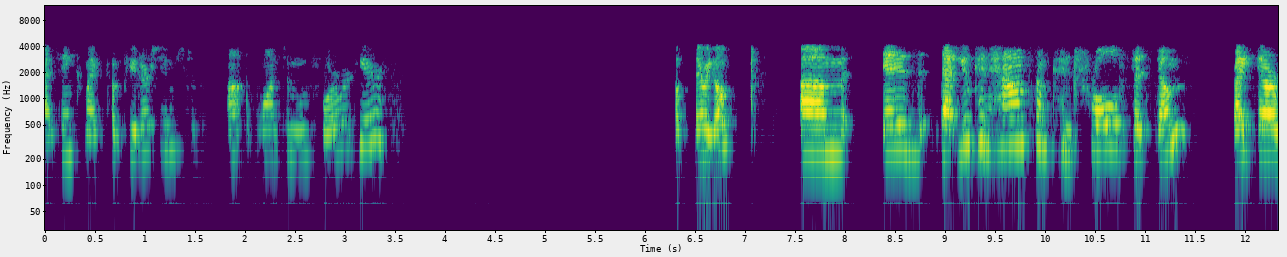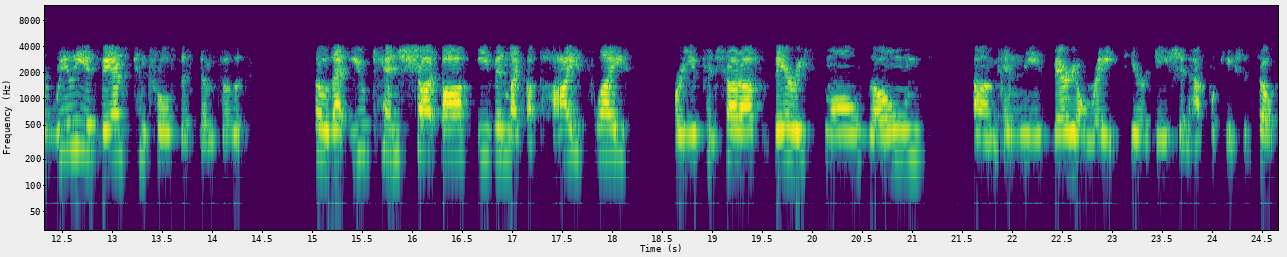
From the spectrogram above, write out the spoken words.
I think my computer seems to not want to move forward here. Oh, there we go. Um, is that you can have some control systems, right? There are really advanced control systems. So so that you can shut off even like a pie slice, or you can shut off very small zones um, in these variable rate irrigation applications. So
